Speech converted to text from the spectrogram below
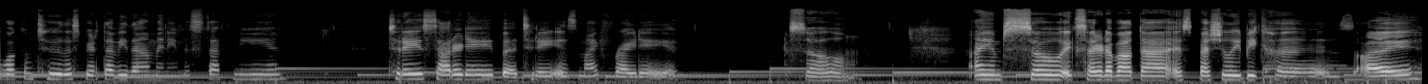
Welcome to Despierta Vida. My name is Stephanie. Today is Saturday, but today is my Friday. So I am so excited about that, especially because I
